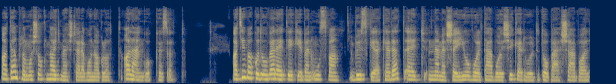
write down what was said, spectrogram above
a templomosok nagymestere vonaglott, a lángok között. A civakodó verejtékében úszva büszkélkedett egy nemesei jóvoltából sikerült dobásával,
